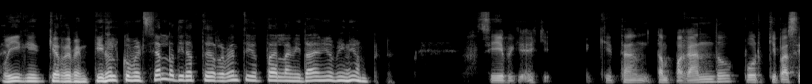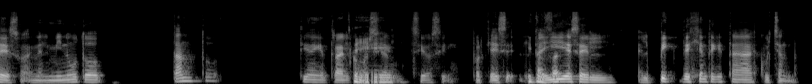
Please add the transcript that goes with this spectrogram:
Oye, qué, repentino el comercial, lo tiraste de repente y yo estaba en la mitad de mi opinión. Sí, porque es que, están, están pagando porque pase eso. En el minuto tanto tiene que entrar el comercial, sí, o sí. Porque ahí, es el, el pic de gente que está escuchando.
